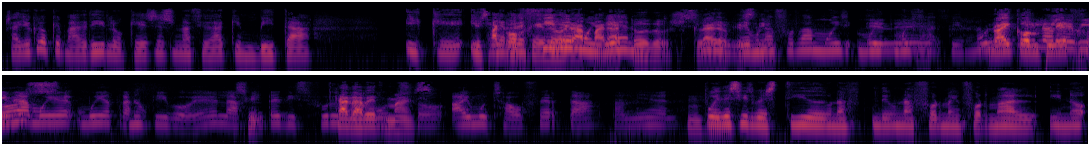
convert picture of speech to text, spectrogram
O sea, yo creo que Madrid lo que es es una ciudad que invita y que, y Es que acogedora muy para bien. todos, Sí, claro que de una sí. forma muy muy, muy fácil, ¿no? un No hay complejos. de vida muy, muy atractivo, ¿eh? La Sí. gente disfruta Cada vez mucho. más. Hay mucha oferta también. puedes ir vestido de una, de una forma informal y no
